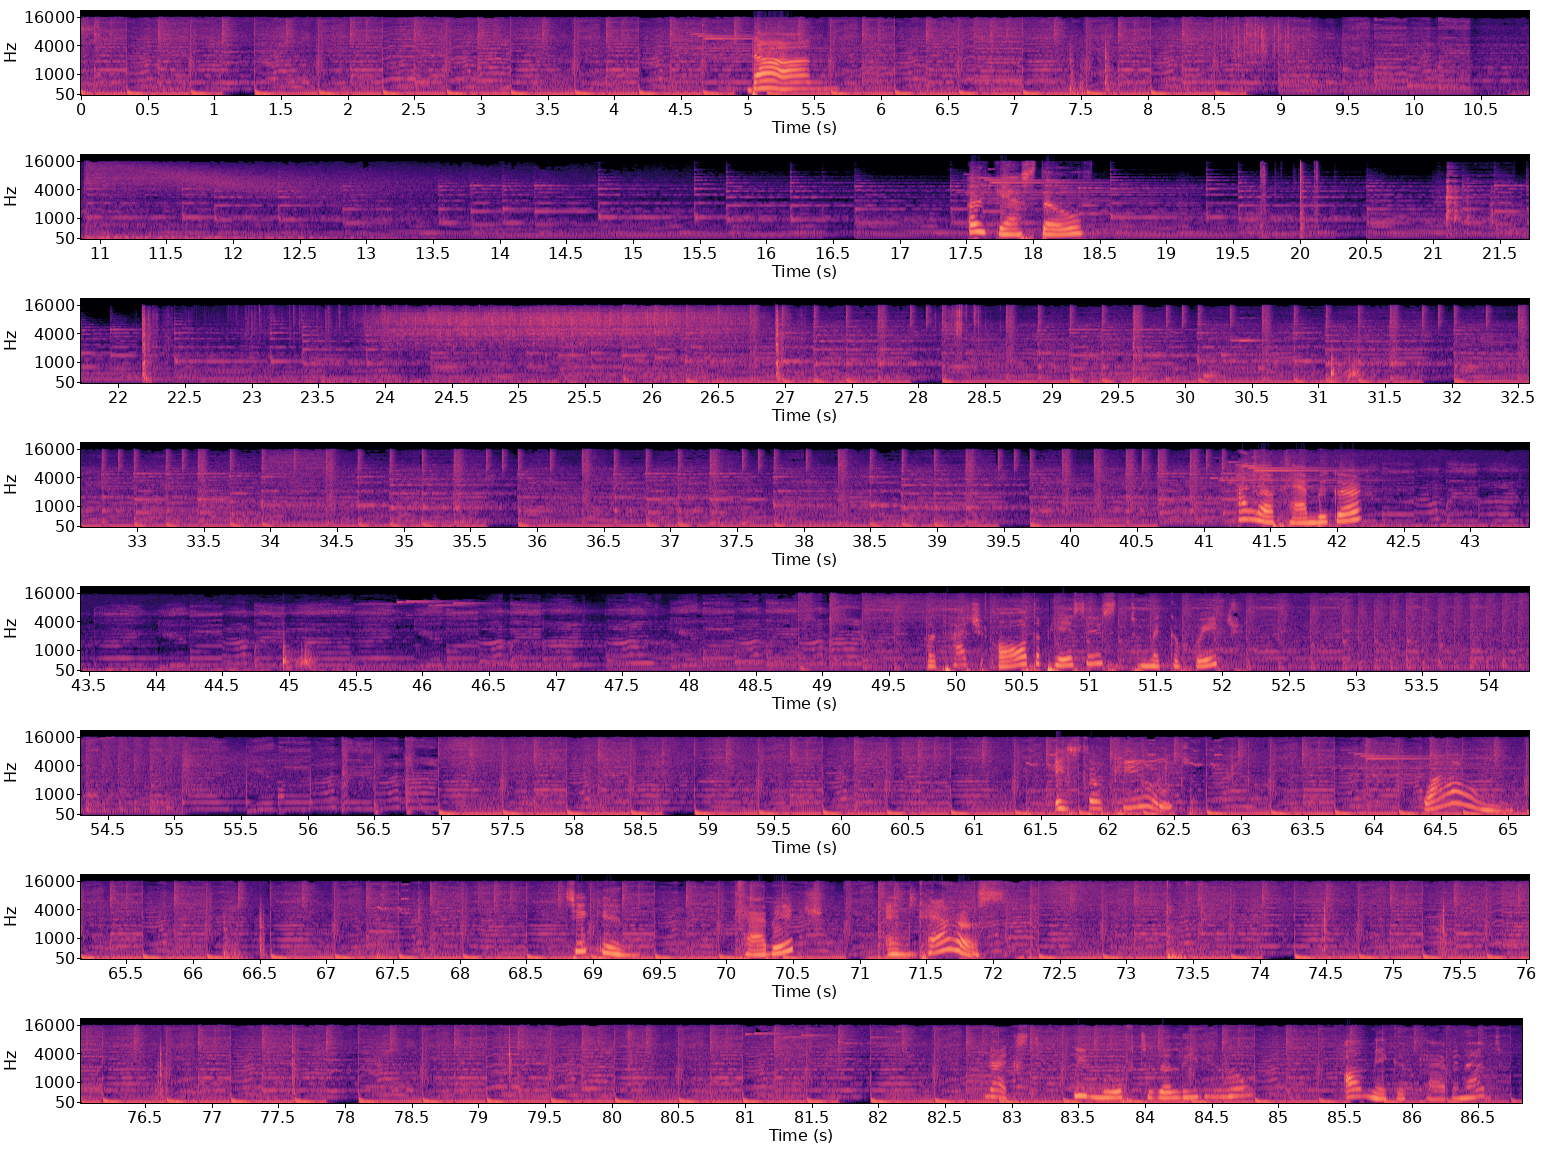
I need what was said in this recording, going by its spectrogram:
Done! A gas stove. Hamburger. Attach all the pieces to make a fridge. It's so cute! Wow! Chicken, cabbage, and carrots. Next, we move to the living room. I'll make a cabinet.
